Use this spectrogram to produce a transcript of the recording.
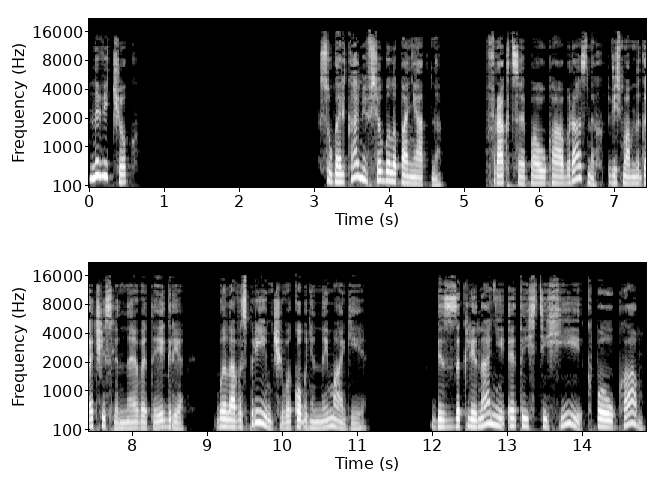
Новичок. С угольками все было понятно. Фракция паукообразных, весьма многочисленная в этой игре, была восприимчива к огненной магии. Без заклинаний этой стихии к паукам,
